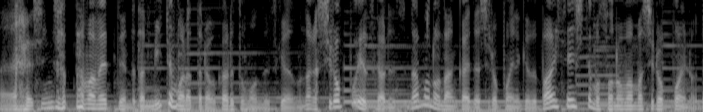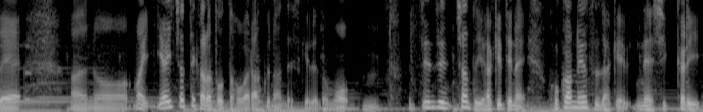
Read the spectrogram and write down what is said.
えー、死んじゃった豆っていうの多分見てもらったら分かると思うんですけれども、なんか白っぽいやつがあるんです。生の段階では白っぽいんだけど、焙煎してもそのまま白っぽいので、あのー、まあ、焼いちゃってから取った方が楽なんですけれども、うん、全然ちゃんと焼けてない。他のやつだけね、しっかり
